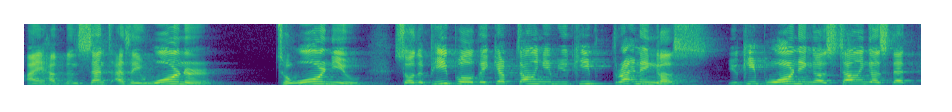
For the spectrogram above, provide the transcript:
I have been sent as a warner to warn you. So the people, they kept telling him, You keep threatening us. You keep warning us, telling us that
